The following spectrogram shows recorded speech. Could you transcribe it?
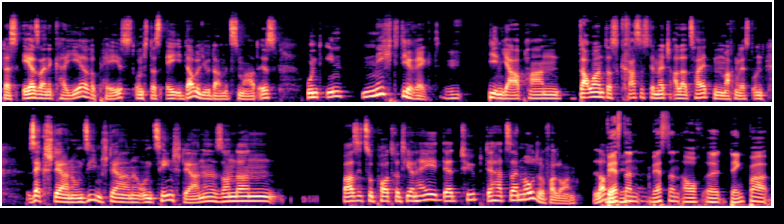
dass er seine Karriere paced und dass AEW damit smart ist und ihn nicht direkt wie in Japan dauernd das krasseste Match aller Zeiten machen lässt und sechs Sterne und sieben Sterne und zehn Sterne, sondern quasi zu porträtieren, hey, der Typ, der hat sein Mojo verloren. Wäre es dann, wär's dann auch äh, denkbar,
